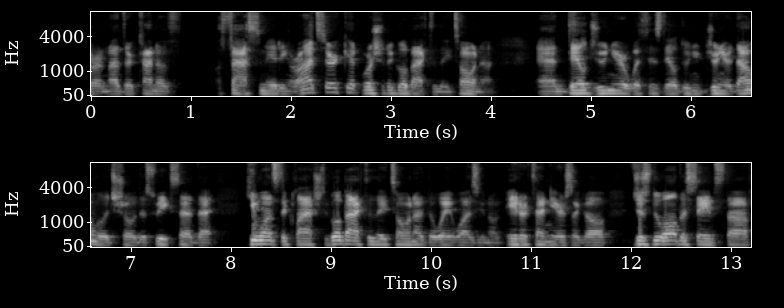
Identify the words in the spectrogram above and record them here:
or another kind of fascinating or odd circuit, or should it go back to Daytona? And Dale Jr. with his Dale Jr. download show this week said that he wants the Clash to go back to Daytona the way it was, you know, eight or ten years ago. Just do all the same stuff.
